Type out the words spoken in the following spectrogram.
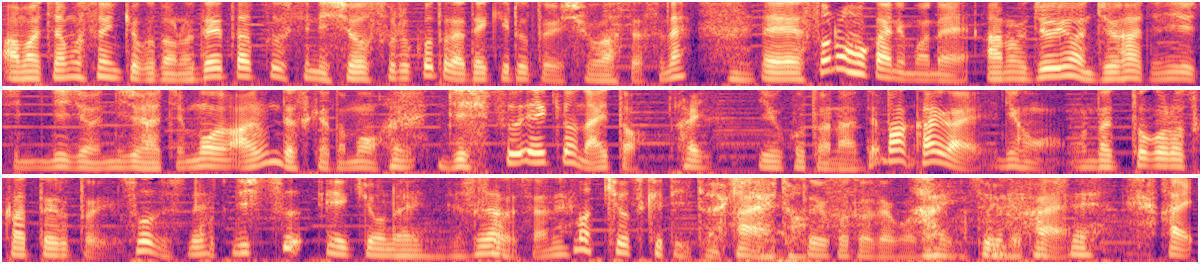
アマチュア無線局とのデータ通信に使用することができるという周波数ですね、うん。えーその他にもね、あの14、18、21、24、28もあるんですけども、はい。実質影響ないとはい、いうことなんで、まあ、海外、日本、同じところを使っているという、そうですね、実質影響ないんですがそうで、すよね。まあ、気をつけていただきはい、たいと。ということでござはいい、ます。ということですね。はい、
